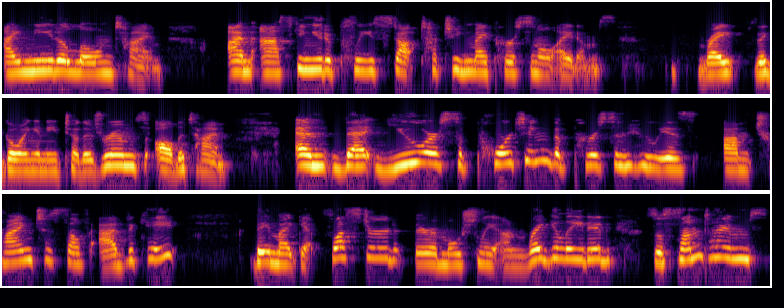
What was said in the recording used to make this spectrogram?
I need alone time. I'm asking you to please stop touching my personal items, right? They're going in each other's rooms all the time. And that you are supporting the person who is um, trying to self advocate. They might get flustered, they're emotionally unregulated. So sometimes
